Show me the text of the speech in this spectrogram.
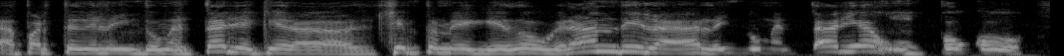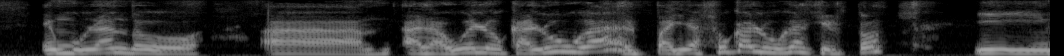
Aparte de la indumentaria, que era siempre me quedó grande la, indumentaria, un poco emulando al abuelo Caluga, al payaso Caluga, ¿cierto? Y,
